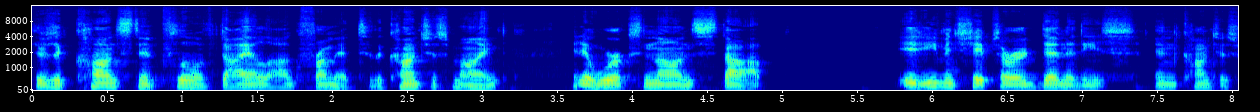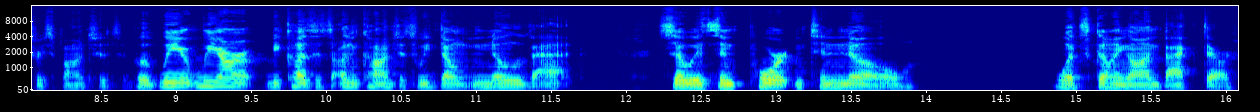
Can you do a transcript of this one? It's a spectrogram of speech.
There's a constant flow of dialogue from it to the conscious mind, and it works nonstop it even shapes our identities and conscious responses. But we we aren't because it's unconscious. We don't know that, so it's important to know what's going on back there.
